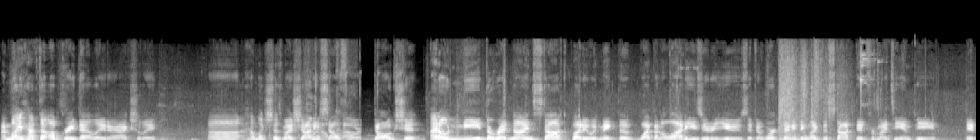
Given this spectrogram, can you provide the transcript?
I might have to upgrade that later actually. Uh, how much does my shoddy sell for? Dog shit. I don't need the red 9 stock, but it would make the weapon a lot easier to use if it works anything like the stock did for my TMP. It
